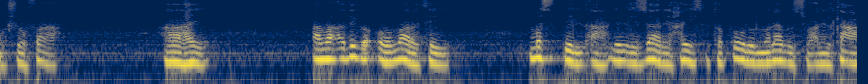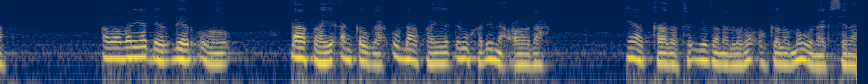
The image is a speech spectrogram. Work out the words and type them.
makshuufo ah haahay ama adiga oo maaragtay musbil ah lilisaari xaysu tatuulu lmalaabisu can ilkacab ama maryo dheer dheer oo dhaafahaya anqowga u dhaafahaya dhulka dhinacooda inaad qaadato iyadana lama ogolo ma wanaagsana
